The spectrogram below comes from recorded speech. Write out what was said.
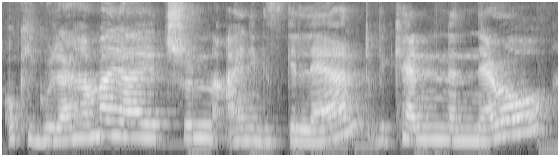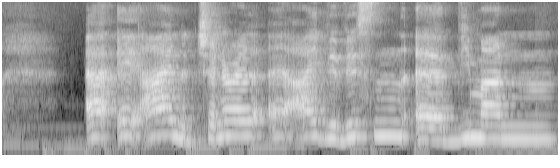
Okay, gut, dann haben wir ja jetzt schon einiges gelernt. Wir kennen eine Narrow äh, AI, eine General AI. Wir wissen, äh, wie man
